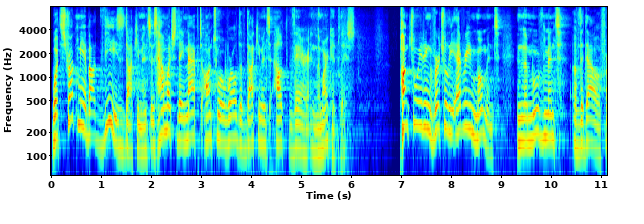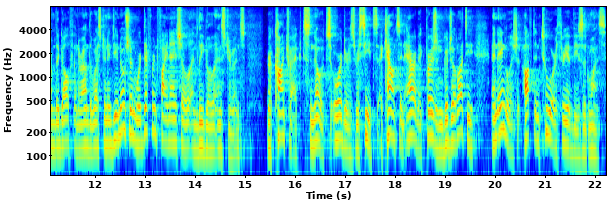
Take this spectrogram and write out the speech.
What struck me about these documents is how much they mapped onto a world of documents out there in the marketplace, punctuating virtually every moment in the movement of the dhow from the Gulf and around the Western Indian Ocean were different financial and legal instruments. There are contracts, notes, orders, receipts, accounts in Arabic, Persian, Gujarati, and English, often two or three of these at once.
